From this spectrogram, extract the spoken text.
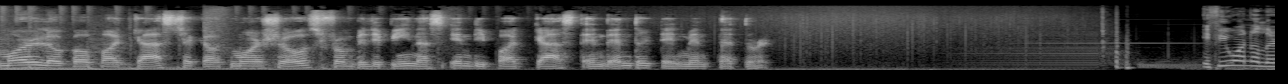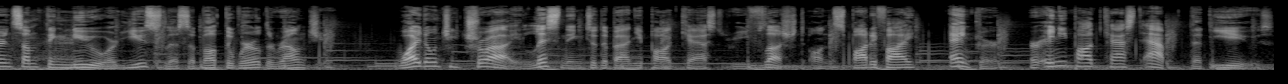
More local podcasts, check out more shows from Pilipinas Indie Podcast and Entertainment Network. If you want to learn something new or useless about the world around you, why don't you try listening to the Banyu Podcast Reflushed on Spotify, Anchor, or any podcast app that you use?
